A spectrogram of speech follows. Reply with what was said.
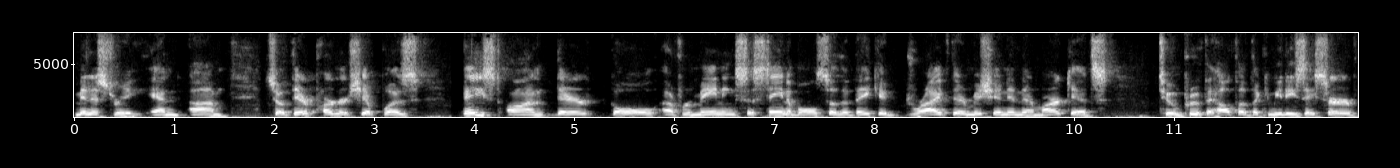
ministry, and um, so their partnership was based on their goal of remaining sustainable so that they could drive their mission in their markets to improve the health of the communities they serve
